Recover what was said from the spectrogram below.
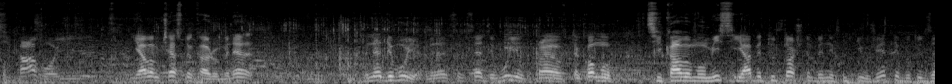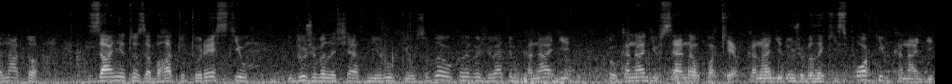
цікаво. І я вам чесно кажу, мене Мене дивує, мене це все дивує в, такому цікавому місці. Я би тут точно би не хотів жити, бо тут занадто зайнято, забагато туристів і дуже величезні рухи. Особливо коли ви живете в Канаді, то в Канаді все навпаки. В Канаді дуже великий спокій, в Канаді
